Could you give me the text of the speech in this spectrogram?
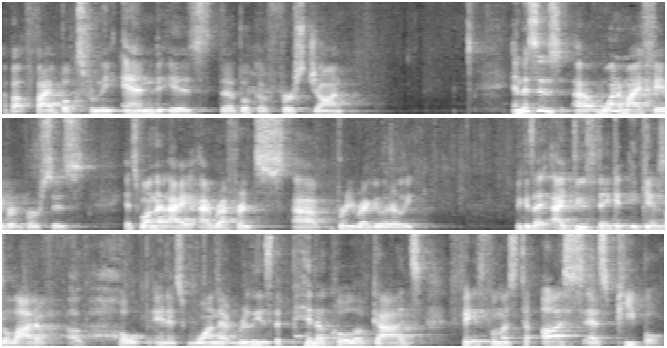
About five books from the end is the book of First John. And this is uh, one of my favorite verses. It's one that I, I reference uh, pretty regularly because I, I do think it, it, gives a lot of, of hope, and it's one that really is the pinnacle of God's faithfulness to us as people.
